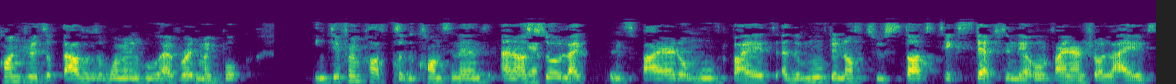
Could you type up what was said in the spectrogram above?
hundreds of thousands of women who have read my book in different parts of the continent and are yeah. so like inspired or moved by it and they're moved enough to start to take steps in their own financial lives.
